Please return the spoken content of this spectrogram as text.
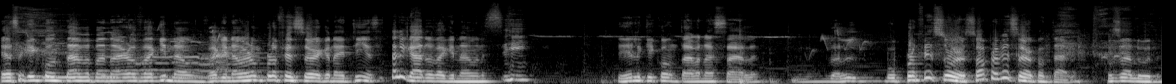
Essa quem contava pra nós era o Vagnão. O Vagnão era um professor que nós tinha. Você tá ligado o Vagnão, né? Sim. Ele que contava na sala. O professor, só o professor contava. Os alunos.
